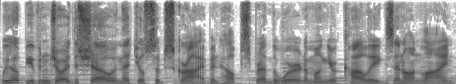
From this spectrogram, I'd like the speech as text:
We hope you've enjoyed the show and that you'll subscribe and help spread the word among your colleagues and online.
